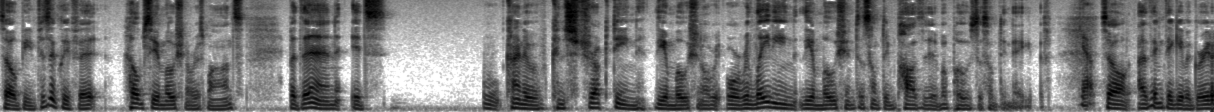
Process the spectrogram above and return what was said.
So being physically fit helps the emotional response, but then it's kind of constructing the emotional or relating the emotion to something positive opposed to something negative. Yeah. So I think they gave a great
